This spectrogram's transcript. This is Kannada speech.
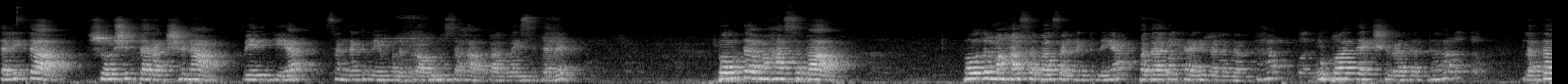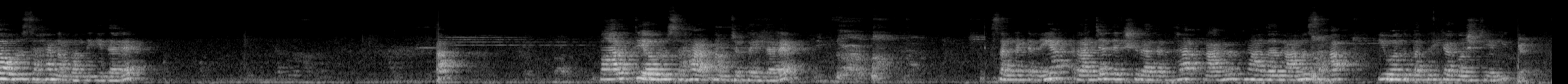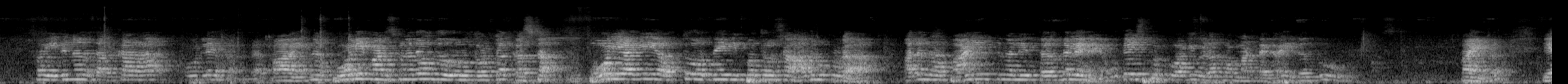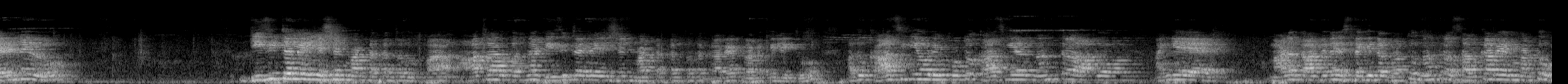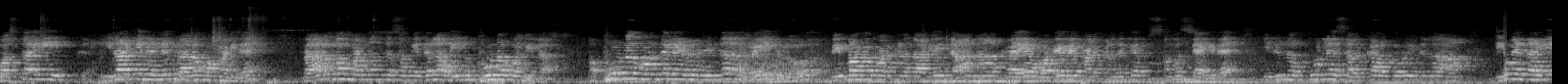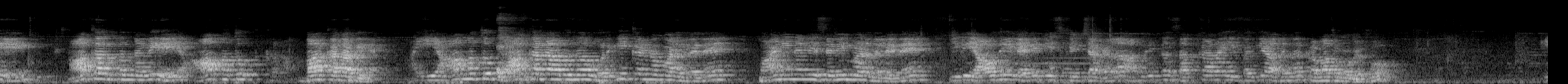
ದಲಿತ ಶೋಷಿತ ರಕ್ಷಣಾ ವೇದಿಕೆಯ ಸಂಘಟನೆಯ ಮೂಲಕ ಅವರು ಸಹ ಭಾಗವಹಿಸಿದ್ದಾರೆ. ಬೌದ್ಧ ಮಹಾಸಭಾ ಬೌದ್ಧ ಮಹಾಸಭಾ ಸಂಘಟನೆಯ ಪದಾಧಿಕಾರಿಗಳಾದಂತಹ ಉಪಾಧ್ಯಕ್ಷರಾದಂತಹ ಲತಾ ಅವರು ಸಹ ನಮ್ಮೊಂದಿಗಿದ್ದಾರೆ. ಭಾರತಿ ಅವರು ಸಹ ನಮ್ಮ ಜೊತೆ ಇದ್ದಾರೆ. ಸಂಘಟನೆಯ ರಾಜ್ಯಾಧ್ಯಕ್ಷರಾದಂತಹ ನಾಗರತ್ನ ಆದ ನಾನು ಸಹ ಈ ಒಂದು ಪತ್ರಿಕಾಗೋಷ್ಠಿಯಲ್ಲಿ ಸೊ ಇದನ್ನ ಸರ್ಕಾರ ಕೂಡಲೇ ಇದನ್ನ ಪೋಲಿ ಮಾಡಿಸ್ಕೊಳ್ಳೋದೇ ಒಂದು ದೊಡ್ಡ ಕಷ್ಟ. ಪೋಲಿಯಾಗಿ ಹತ್ತು, ಹದಿನೈದು, ಇಪ್ಪತ್ತು ವರ್ಷ ಆದರೂ ಕೂಡ ಅದನ್ನ ಪಾಣಿನಲ್ಲಿ ತರದಲ್ಲೇನೆ ಉದ್ದೇಶಪೂರ್ವಕವಾಗಿ ವಿಳಂಬ ಮಾಡ್ತಾ ಇದ್ದಾರೆ. ಇದೊಂದು ಪಾಯಿಂಟ್. ಎರಡನೇದು, ಡಿಜಿಟಲೈಸೇಷನ್ ಮಾಡ್ತಕ್ಕಂಥದ್ದು ಆಕಾರ ಬಂದ ಡಿಜಿಟಲೈಸೇಷನ್ ಮಾಡ್ತಕ್ಕಂಥದ್ದು ಕಾರ್ಯ, ಪ್ರಗತಿಯಲ್ಲಿತ್ತು. ಅದು ಖಾಸಗಿಯವರಿಗೆ ಕೊಟ್ಟು ಖಾಸಗಿಯ ನಂತರ ಅದು ಹಂಗೆ ಮಾಡೋಕ್ಕಾಗದೆ ಬಂತು ನಂತರ ಸರ್ಕಾರ ಏನು ಮಾಡ್ತು? ಹೊಸದಾಗಿ ಇಲಾಖೆಯಲ್ಲಿ ಪ್ರಾರಂಭ ಮಾಡಿದೆ. ಪ್ರಾರಂಭ ಮಾಡಿದಂಥ ಸಮಯದಲ್ಲಿ ಅದಿನ್ನೂ ಪೂರ್ಣಗೊಂಡಿಲ್ಲ. ಅಪೂರ್ಣಗೊಂಡಲೇ ಪೂರ್ಣಗೊಂಡಲೇ ಇರೋದ್ರಿಂದ ರೈತರು ವಿಭಾಗ ಮಾಡ್ಕೊಳ್ಳೋದಾಗಲಿ, ದಾನ, ಕ್ರಯ ವಗೈರೆ ಮಾಡ್ಕೊಳ್ಳೋದಕ್ಕೆ ಸಮಸ್ಯೆ ಆಗಿದೆ. ಇದನ್ನ ಕೂಡಲೇ ಸರ್ಕಾರದವರು ಇದನ್ನ ದಿನದಾಗಿ ಆಕಾರ ಬಂದಲ್ಲಿ ಆ ಮತ್ತು ಬಾ ಈ ಆ ಮತ್ತು ಬಾ ಖರಾಬನ್ನ ವರ್ಗೀಕರಣ ಮಾಡಿದ್ರೇನೆ ಪಾಣಿನಲ್ಲಿ ಸರಿ ಮಾಡಿದ್ರೇನೆ ಇದು ಯಾವುದೇ ಲೆವೆನಿ ಸ್ಕೆಚ್ ಆಗಲ್ಲ. ಅದರಿಂದ ಸರ್ಕಾರ ಈ ಬಗ್ಗೆ ಅದನ್ನ ಕ್ರಮ ತಗೋಬೇಕು.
